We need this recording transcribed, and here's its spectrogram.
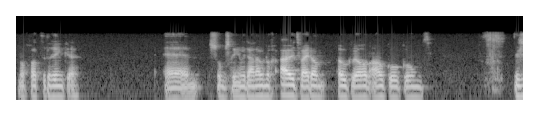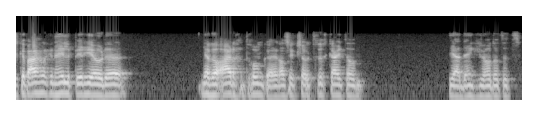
nog wat te drinken. En soms gingen we dan ook nog uit, waar dan ook wel een alcohol komt. Dus ik heb eigenlijk een hele periode ja, wel aardig gedronken. En als ik zo terugkijk, dan ja, denk ik wel dat,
